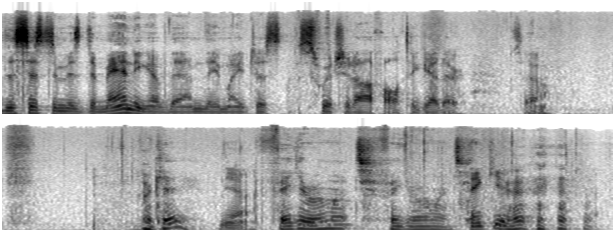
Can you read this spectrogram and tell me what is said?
the system is demanding of them, they might just switch it off altogether. So. Okay. Yeah. Thank you very much. Thank you very much. Thank you.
